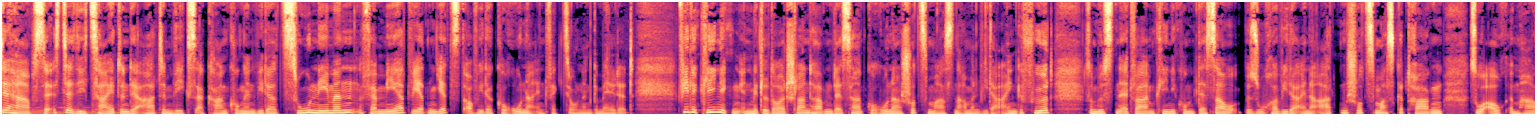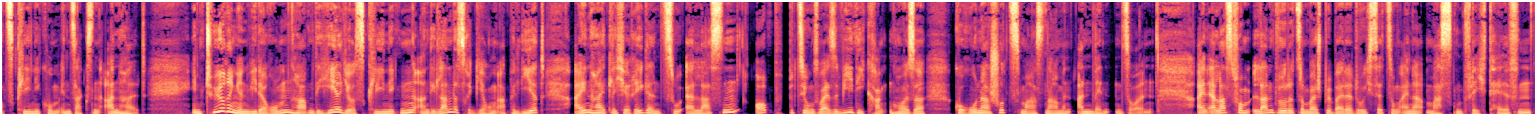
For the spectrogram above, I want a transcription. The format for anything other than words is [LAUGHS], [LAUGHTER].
Der Herbst, der ist ja die Zeit, in der Atemwegserkrankungen wieder zunehmen. Vermehrt werden jetzt auch wieder Corona-Infektionen gemeldet. Viele Kliniken in Mitteldeutschland haben deshalb Corona-Schutzmaßnahmen wieder eingeführt. So müssten etwa im Klinikum Dessau Besucher wieder eine Atemschutzmaske tragen, so auch im Harz-Klinikum in Sachsen-Anhalt. In Thüringen wiederum haben die Helios-Kliniken an die Landesregierung appelliert, einheitliche Regeln zu erlassen, ob bzw. wie die die Krankenhäuser Corona-Schutzmaßnahmen anwenden sollen. Ein Erlass vom Land würde zum Beispiel bei der Durchsetzung einer Maskenpflicht helfen.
